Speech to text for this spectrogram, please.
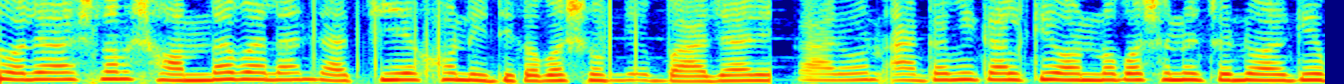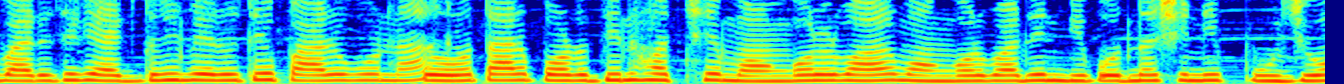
চলে আসলাম সন্ধ্যাবেলা, যাচ্ছি এখন ঋতিকাবার সঙ্গে বাজারে। কারণ আগামীকালকে অন্নপ্রাশনের জন্য আর কি বাড়ি থেকে একদমই বেরোতে পারব না। তো তার পরের দিন হচ্ছে মঙ্গলবার। মঙ্গলবার দিন বিপদনাশিনী পুজো।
